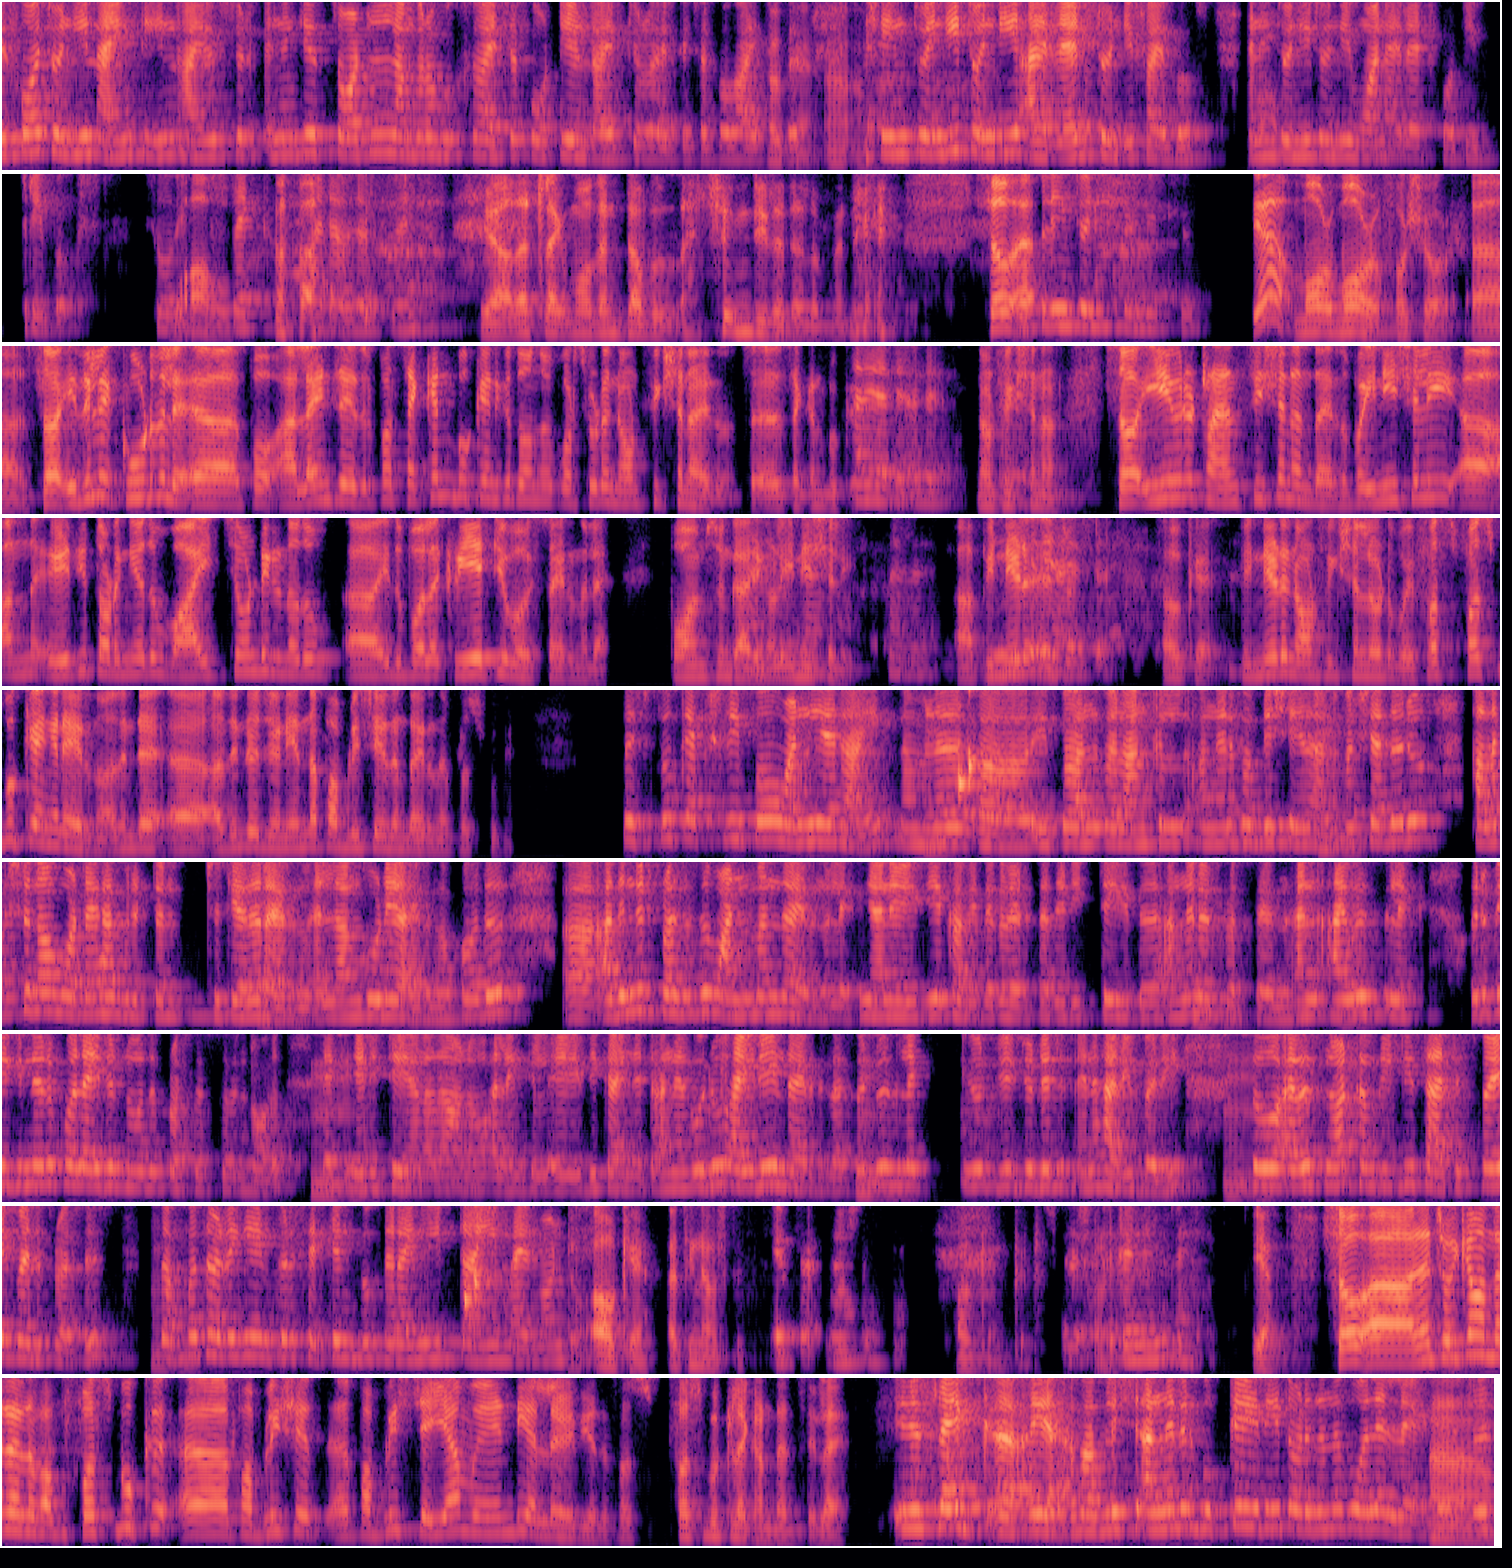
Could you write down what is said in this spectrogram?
before twenty nineteen I used to എനിക്ക് ടോട്ടൽ നമ്പർ ഓഫ് ബുക്സ് വായിച്ച ഫോർട്ടി ഉണ്ടായിരിക്കുള്ളായിരിക്കും ചിലപ്പോൾ വായിച്ചത്. പക്ഷെ in twenty twenty I read twenty five books and in twenty twenty one I read forty three books so Wow. it's like a development. Yeah, that's like more than double. That's indeed a development. so uh, hopefully in 2022 yeah, more more for sure. Uh, so ഇതിൽ കൂടുതൽ ഇപ്പോ align ചെയ്തപ്പോ second book എനിക്ക് തോന്നുന്നു കുറച്ചുകൂടെ non fiction ആയിരുന്നു second book non fiction ആണ് so ഈ ഒരു ട്രാൻസിഷൻ എന്തായിരുന്നു ഇപ്പൊ ഇനീഷ്യലി അന്ന് എഴുതി തുടങ്ങിയതും വായിച്ചുകൊണ്ടിരുന്നതും ആ, ഇതുപോലെ ക്രിയേറ്റീവ് വർക്ക്സ് ആയിരുന്നു അല്ലെ പോംസും കാര്യങ്ങളും ഇനീഷ്യലി പിന്നീട്. ഓക്കെ പിന്നീട് നോൺ ഫിക്ഷനിലോട്ട് പോയി. ഫസ്റ്റ് ഫസ്റ്റ് ബുക്ക് എങ്ങനെയായിരുന്നു? അതിന്റെ അതിന്റെ ജേണി എന്നാ പബ്ലിഷ് ചെയ്തിട്ടുണ്ടായിരുന്നു ഫസ്റ്റ് ബുക്ക് ഫേസ്ബുക്ക് ആക്ച്വലി ഇപ്പോ വൺ ഇയർ ആയി. നമ്മൾ ഇപ്പൊ അന്ന് പറഞ്ഞ അങ്കിൾ അങ്ങനെ പബ്ലിഷ് ചെയ്തതാണ്. പക്ഷെ അതൊരു collection of what I have written together ആയിരുന്നു. എല്ലാം കൂടെ ആയിരുന്നു. അപ്പൊ അത് അതിന്റെ ഒരു പ്രോസസ്സ് വൺ മന്ത് ആയിരുന്നു. ലൈക്ക് ഞാൻ എഴുതിയ കവിതകൾ എടുത്ത് അത് എഡിറ്റ് ചെയ്ത് അങ്ങനെ ഒരു. പ്രോസസ് ആയിരുന്നു. ആൻഡ് ഐ വാസ് ലൈക്ക് ഒരു ബിഗിനർ പോലെ I did know the process like edit ചെയ്യണതാണോ? അല്ലെങ്കിൽ എഴുതി കഴിഞ്ഞിട്ട് അങ്ങനെ ഒരു ഐഡിയ ഉണ്ടായിരുന്നില്ല. So it was like you did it in hurry burry so I was not completely satisfied by the process so അപ്പൊ തുടങ്ങി എനിക്കൊരു second book there I need time I won't okay I think now okay good so ഞാൻ ചോദിക്കാൻ വന്നിട്ടായിരുന്നു അപ്പൊ first book publish publish ചെയ്യാൻ വേണ്ടിയല്ല എഴുതിയത് first first ബുക്കിലെ കണ്ടൻസ് അല്ലേ ഇറ്റ്സ് ലൈക്ക് പബ്ലിഷ് അങ്ങനെ ഒരു ബുക്ക് എഴുതി തുടങ്ങുന്ന പോലെ അല്ല.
